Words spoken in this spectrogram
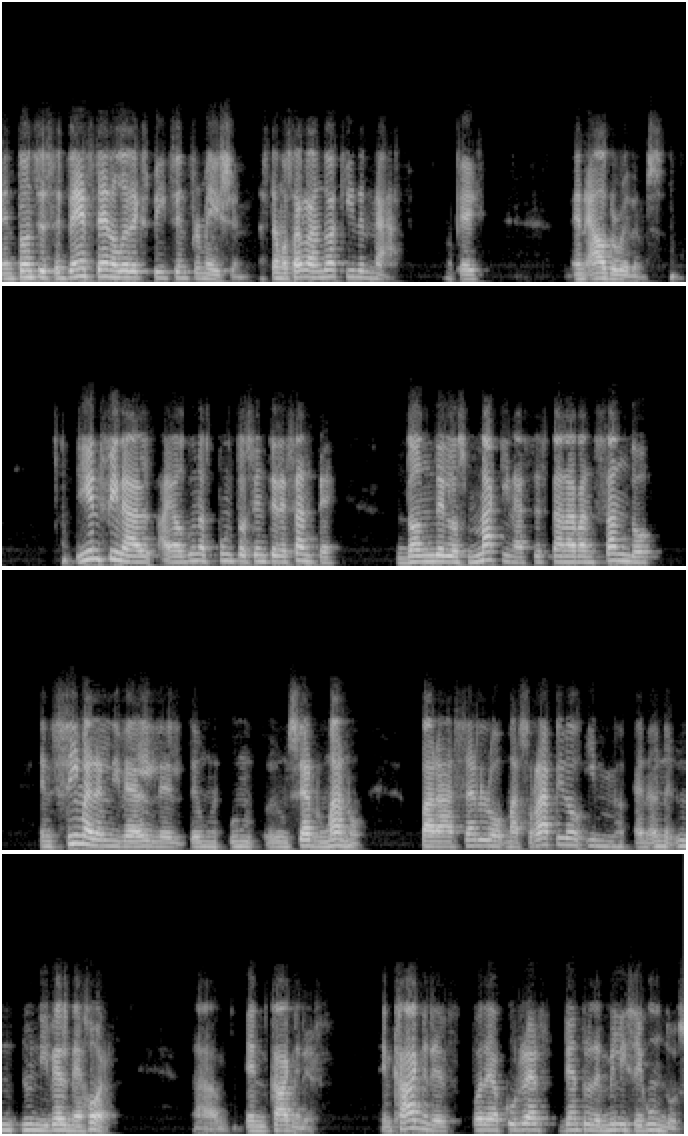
Entonces, Advanced Analytics beats information. Estamos hablando aquí de math. okay, en algorithms. Y en final, hay algunos puntos interesantes donde las máquinas están avanzando encima del nivel de, un, ser humano para hacerlo más rápido y en, un nivel mejor um, en cognitive. En cognitive puede ocurrir dentro de milisegundos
